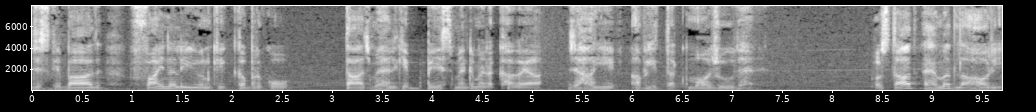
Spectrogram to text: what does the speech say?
जिसके बाद फाइनली उनकी कब्र को ताजमहल के बेसमेंट में रखा गया, जहाँ ये अभी तक मौजूद है। उस्ताद अहमद लाहौरी,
